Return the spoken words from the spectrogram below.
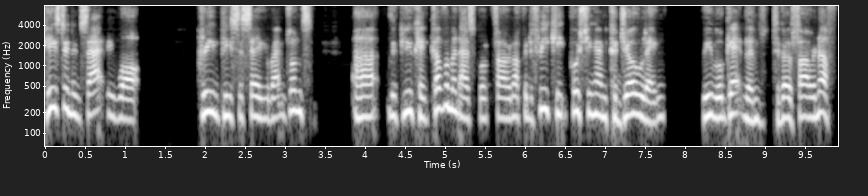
He's doing exactly what Greenpeace is saying about Johnson uh, the UK government has gone far enough. But if we keep pushing and cajoling, we will get them to go far enough.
